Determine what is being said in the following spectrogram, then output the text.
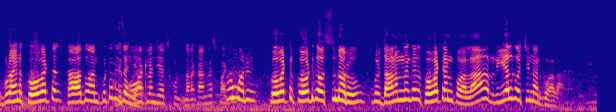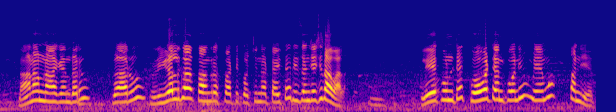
ఇప్పుడు ఆయన కోవట్ కాదు అనుకుంటే రిజైన్ చేర్చుకుంటున్నారా కాంగ్రెస్ పార్టీ? మరి కోవట్ కోర్టుగా వస్తున్నారు. ఇప్పుడు దానం నాగేందర్ కోవట్ అనుకోవాలా? రియల్గా వచ్చింది అనుకోవాలా? దానం నాగేందర్ గారు రియల్గా కాంగ్రెస్ పార్టీకి వచ్చినట్టయితే రిజైన్ చేసి రావాలి? లేకుంటే కోవట్ అనుకొని మేము పనిచేయదు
